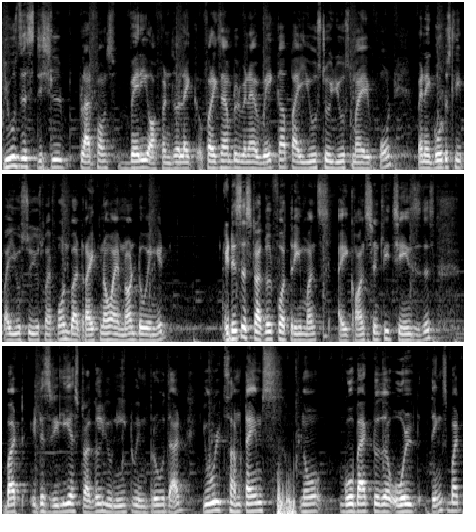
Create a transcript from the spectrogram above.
use this digital platforms very often. So like for example when i wake up i used to use my phone. When i go to sleep i used to use my phone but right now i'm not doing it. It is a struggle for 3 months. I constantly change this but it is really a struggle. You need to improve that. You will sometimes you know go back to the old things but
